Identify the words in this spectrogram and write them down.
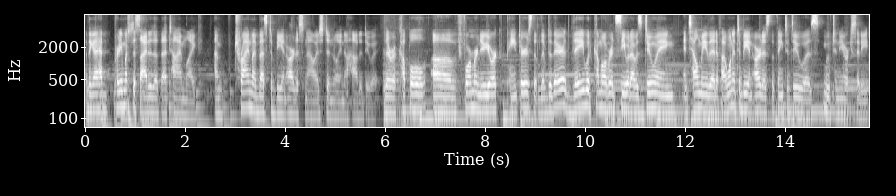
I think I had pretty much decided at that time like I'm trying my best to be an artist now, I just didn't really know how to do it. There were a couple of former New York painters that lived there. They would come over and see what I was doing and tell me that if I wanted to be an artist, the thing to do was move to New York City.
